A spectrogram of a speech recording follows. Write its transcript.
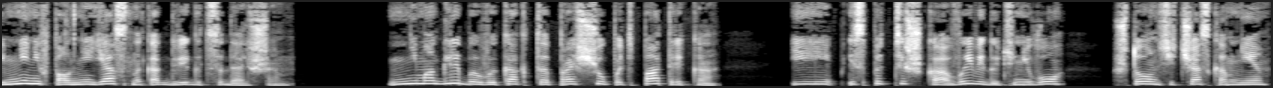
И мне не вполне ясно, как двигаться дальше. Не могли бы вы как-то прощупать Патрика и из-под тишка выведать у него, что он сейчас ко мне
